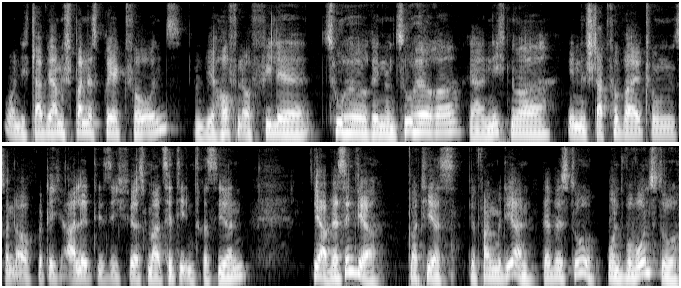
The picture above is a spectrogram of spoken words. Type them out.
Und ich glaube, wir haben ein spannendes Projekt vor uns. Und wir hoffen auf viele Zuhörerinnen und Zuhörer, ja, nicht nur in den Stadtverwaltungen, sondern auch wirklich alle, die sich für Smart City interessieren. Ja, wer sind wir? Matthias, wir fangen mit dir an. Wer bist du und wo wohnst du?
